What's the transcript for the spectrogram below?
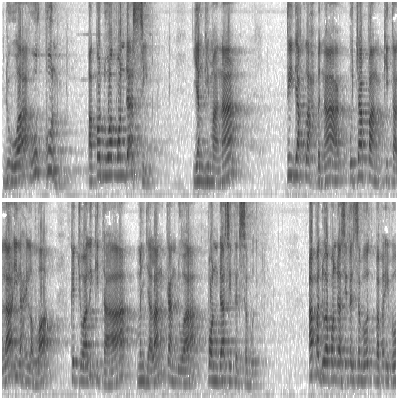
dua rukun atau dua pondasi yang di mana tidaklah benar ucapan kita la ilaha illallah kecuali kita menjalankan dua pondasi tersebut. Apa dua pondasi tersebut, Bapak Ibu?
